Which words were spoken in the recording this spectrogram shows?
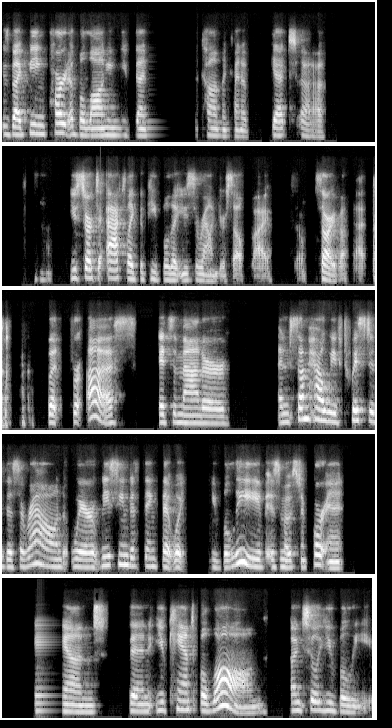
is by being part of belonging you then come and kind of get uh, you start to act like the people that you surround yourself by. So sorry about that. But for us it's a matter and somehow we've twisted this around where we seem to think that what you believe is most important and then you can't belong until you believe.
